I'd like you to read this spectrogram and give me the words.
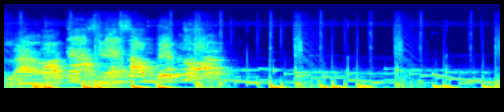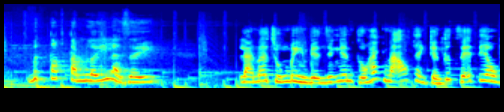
Là podcast nghe xong biết thôi. Bít tất tâm lý là gì? Là nơi chúng mình biến những nghiên cứu hack não thành kiến thức dễ tiêu.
